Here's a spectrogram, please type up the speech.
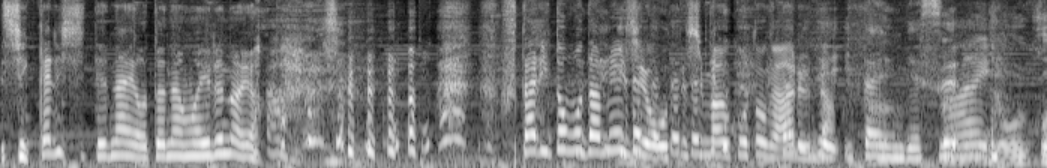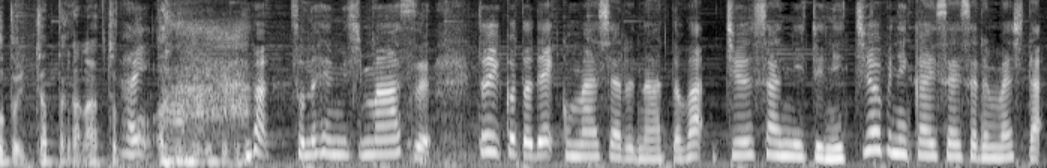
しっかりしてない大人もいるのよ二人ともダメージを負ってしまうことがあるんだ痛いんです、はい、そういうこと言っちゃったかなちょっと、はい、まあその辺にします。ということでコマーシャルの後は13日日曜日に開催されました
